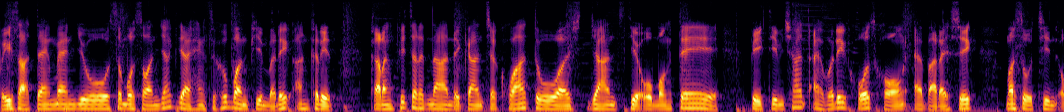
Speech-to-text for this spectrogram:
ปีศาจแดงแมนยูสโมสรยักษ์ใหญ่แห่งศึกฟุตบอลพรีเมียร์ลีกอังกฤษกำลังพิจารณาในการจะคว้าตัวยานเดโอมองเต้ ปีกทีมชาติไอวอรี่โคสของแอร์บาริซิก มาสู่ทินโอ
